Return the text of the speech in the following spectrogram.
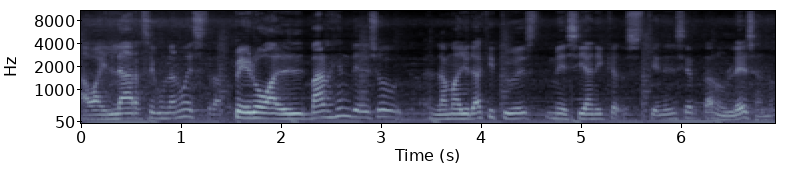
a bailar según la nuestra, pero al margen de eso la mayoría de actitudes mesiánicas tienen cierta nobleza, ¿no?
